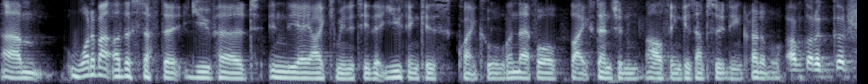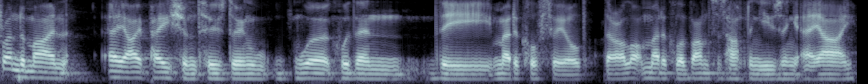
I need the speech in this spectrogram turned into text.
Um, what about other stuff that you've heard in the AI community that you think is quite cool, and therefore, by extension, I'll think is absolutely incredible? I've got a good friend of mine, AI patient, who's doing work within the medical field. There are a lot of medical advances happening using AI.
